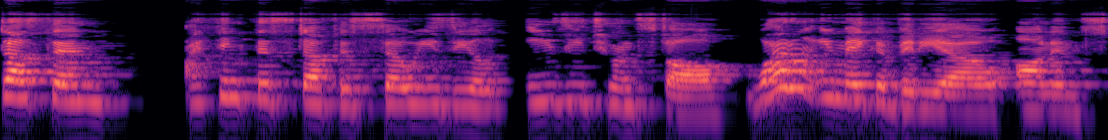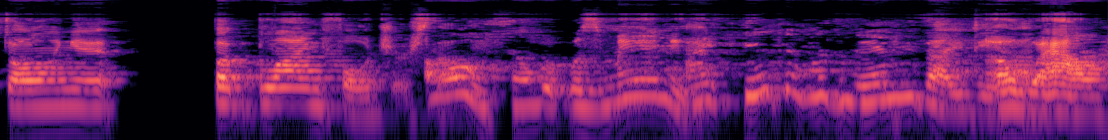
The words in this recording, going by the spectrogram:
Dustin, I think this stuff is so easy easy to install. Why don't you make a video on installing it, but blindfold yourself? Oh, so it was Manny. I think it was Manny's idea. oh wow.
